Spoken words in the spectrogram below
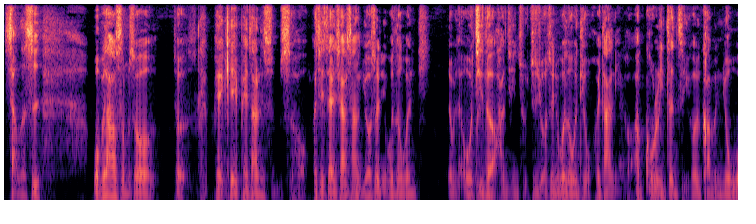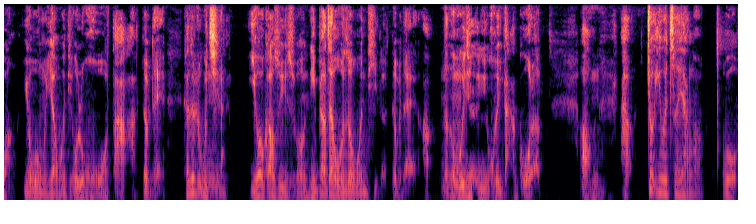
想的是，我不知道什么时候就可以可以陪到你什么时候，而且再加上有时候你问的问题，对不对？我记得很清楚，就是有时候你问的问题，我回答你以后，啊，过了一阵子以后，搞不你又忘，又问我一样问题，我就火大，对不对？开始录起来，以后告诉你说，你不要再问这种问题了，对不对？啊，那个我已经已经回答过了。哦，好，就因为这样哦，我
